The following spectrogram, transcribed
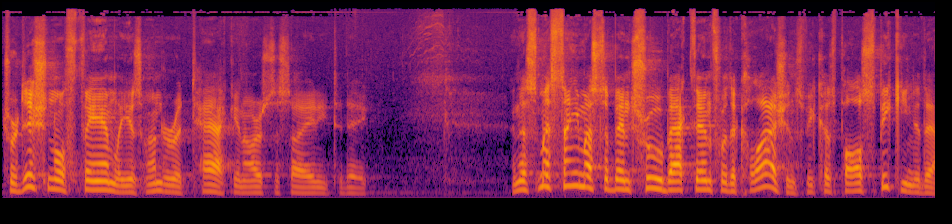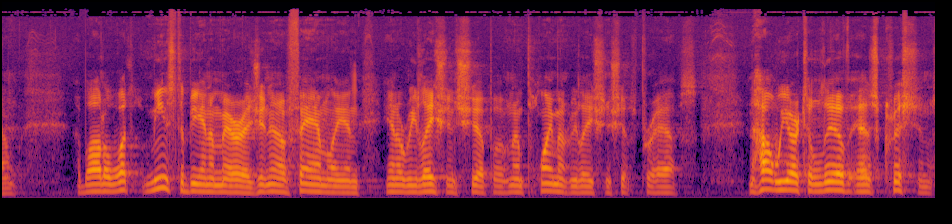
traditional family is under attack in our society today. And the same must have been true back then for the Colossians because Paul's speaking to them about what it means to be in a marriage and in a family and in a relationship, an employment relationship perhaps, and how we are to live as Christians.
